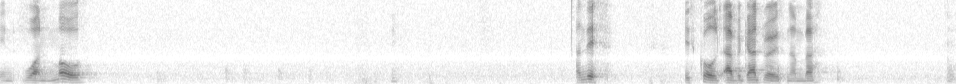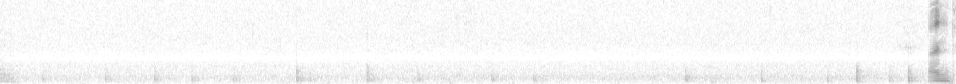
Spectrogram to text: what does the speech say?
in one mole and this is called Avogadro's number. And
